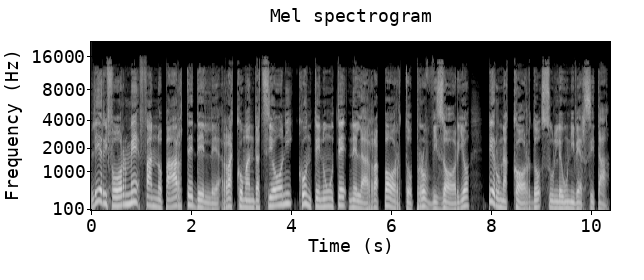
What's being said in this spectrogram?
Le riforme fanno parte delle raccomandazioni contenute nel rapporto provvisorio per un accordo sulle università.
